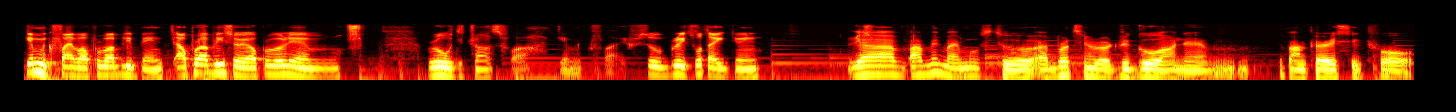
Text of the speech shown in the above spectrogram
Game week five, I'll probably bench. I'll probably sorry, I'll probably um roll the transfer. Game week five. So great. What are you doing? Yeah, I've, I've made my moves too. I brought in Rodrigo and um, Van Perisic for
